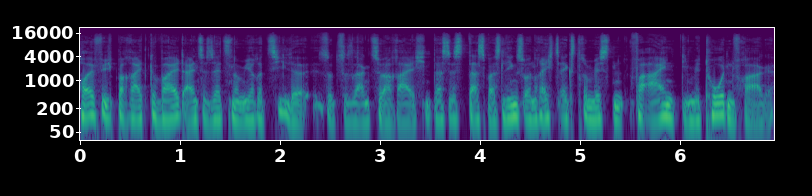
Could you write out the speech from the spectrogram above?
häufig bereit, Gewalt einzusetzen, um ihre Ziele sozusagen zu erreichen. Das ist das, was Links- und Rechtsextremisten vereint, die Methodenfrage.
